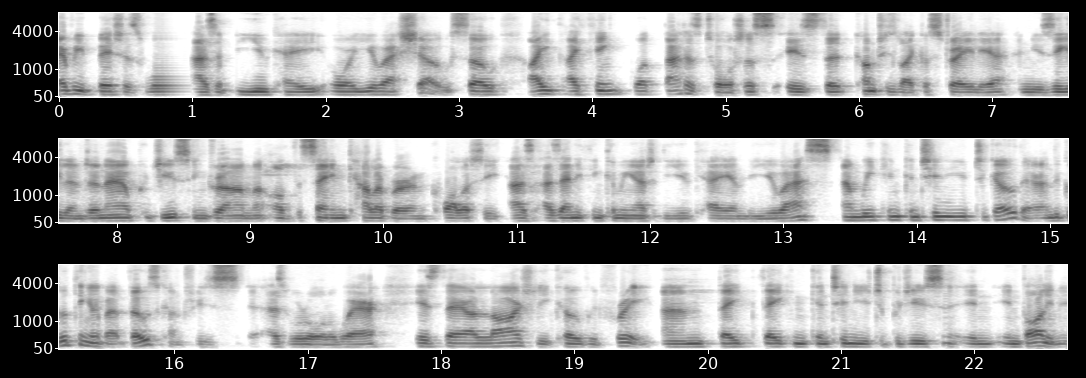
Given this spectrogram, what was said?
every bit as well as a UK or a US show. So I, I think what that has taught us is that countries like Australia and New Zealand are now producing drama of the same caliber and quality as, as anything coming out of the UK and the US. And we can continue to go there. And the good thing about those countries, as we're all aware, is they are largely COVID free and they, they can continue to produce in, in volume.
